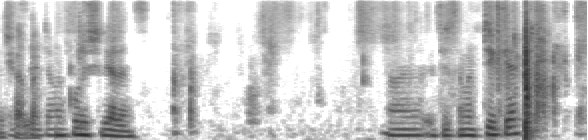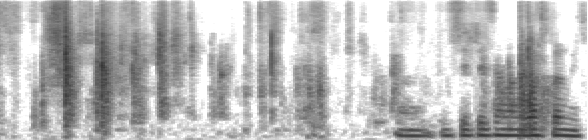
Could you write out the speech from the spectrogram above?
ইনশাআল্লাহ। এটা আমার পুলিশ ক্লিয়ারেন্স আর এটা আমার টিকেট আমার ওয়ার্ক পারমিট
